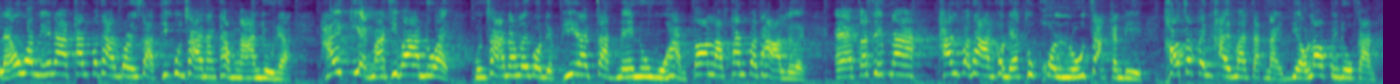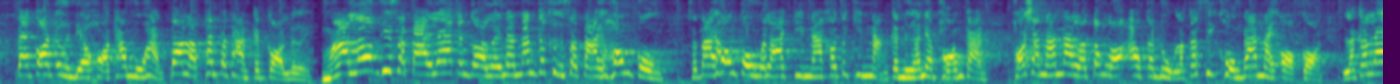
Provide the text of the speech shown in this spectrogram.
แล้ววันนี้นะท่านประธานบริษัทที่คุณชายนางทำงานอยู่เนี่ย ให้เกียรติมาที่บ้านด้วย คุณชานางเลยบอกเดี๋ยวพี่นะจัดเมนูหมูหันต้อนรับท่านประธานเลย แอบกระซิบนะท่านประธานคนนี้ทุกคนรู้จักกันดี เขาจะเป็นใครมาจากไหนเดี๋ยวเราไปดูกัน แต่ก่อนอื่นเดี๋ยวขอทำหมูหันต้อนรับท่านประธานกันก่อนเลย มาเริ่มที่สไตล์แรกกันก่อนเลยนะนั่นก็คือสไตล์ฮ่องกงสไตล์ฮ่องกงเวลากินนะเขาจะกินหนังกับเนื้อเนี่ยพร้อมกัน เพราะฉะนั้นนะเราต้องเลาะเอากระดูกแล้วก็ซี่โครงด้านในออกก่อน แล้วก็แล่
